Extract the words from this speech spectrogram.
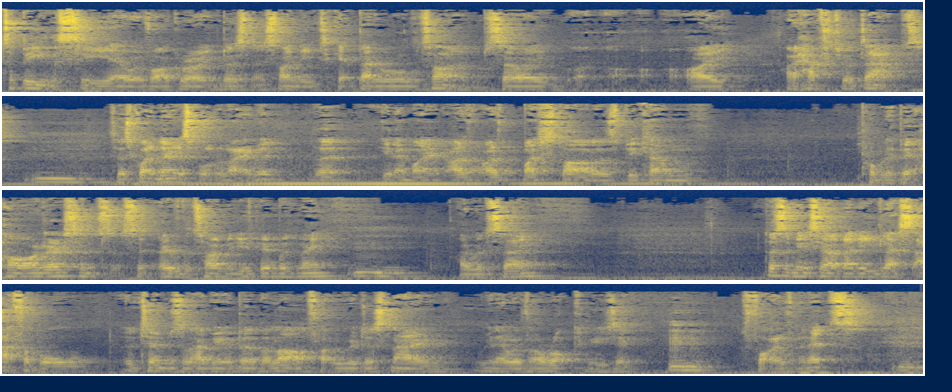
to be the CEO of our growing business, I need to get better all the time. So, I, I, I have to adapt. Mm. So it's quite noticeable at the moment that you know my I've, I've, my style has become probably a bit harder since, since over the time that you've been with me. Mm. I would say. Doesn't mean to say I'm any less affable in terms of having a bit of a laugh like we were just now, you know, with our rock music. Mm-hmm. Five minutes. Mm.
